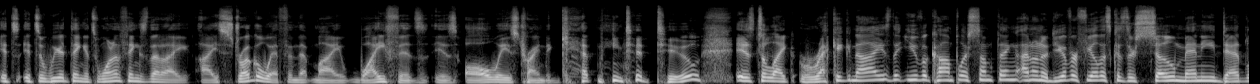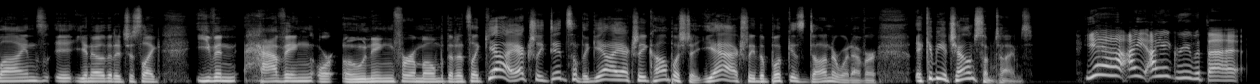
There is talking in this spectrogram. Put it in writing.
it's it's a weird thing. It's one of the things that I I struggle with and that my wife is is always trying to get me to do is to like recognize that you've accomplished something. I don't know. Do you ever feel this cuz there's so many deadlines, it, you know, that it's just like even having or owning for a moment that it's like, yeah, I actually did something. Yeah, I actually accomplished it. Yeah, actually the book is done or whatever. It can be a challenge sometimes. Yeah, I, I agree with that.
